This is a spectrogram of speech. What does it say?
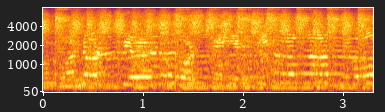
Og nå er norsk bjørn og forskning i et internasjonalt nivå.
